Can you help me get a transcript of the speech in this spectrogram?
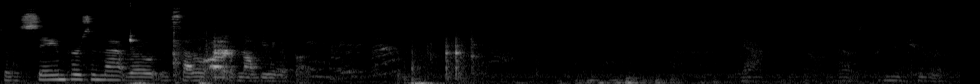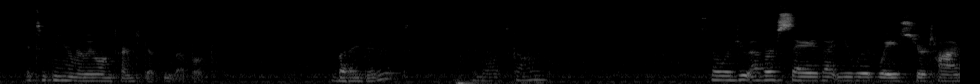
so the same person that wrote The Subtle Art of Not Giving a Fuck. Yeah. Yeah, it was pretty intriguing. It took me a really long time to get through that book. But I did it, and now it's gone. So, would you ever say that you would waste your time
